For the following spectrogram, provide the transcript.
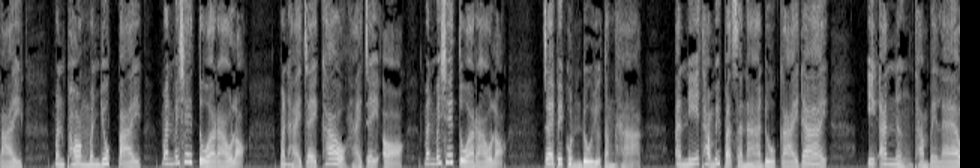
ไป มันพองมันยุบไป มันไม่ใช่ตัวเราหรอก มันหายใจเข้าหายใจออก มันไม่ใช่ตัวเราหรอก ใจเป็นคนดูอยู่ตั้งหาก อันนี้ทำวิปัสสนาดูกายได้ อีกอันหนึ่งทำไปแล้ว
